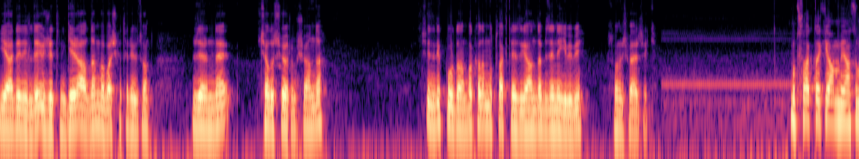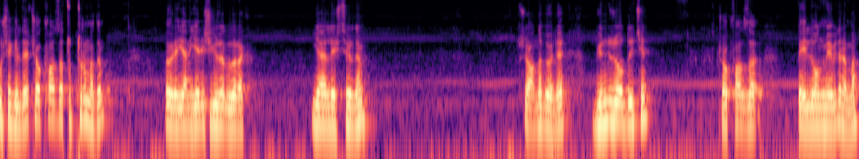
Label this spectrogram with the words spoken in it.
iade edildi. Ücretini geri aldım ve başka televizyon üzerinde çalışıyorum şu anda. Şimdilik buradan bakalım mutfak tezgahında bize ne gibi bir sonuç verecek. Mutfaktaki ambiyansı bu şekilde. Çok fazla tutturmadım. Öyle yani gelişi güzel olarak yerleştirdim. Şu anda böyle. Gündüz olduğu için çok fazla belli olmayabilir ama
